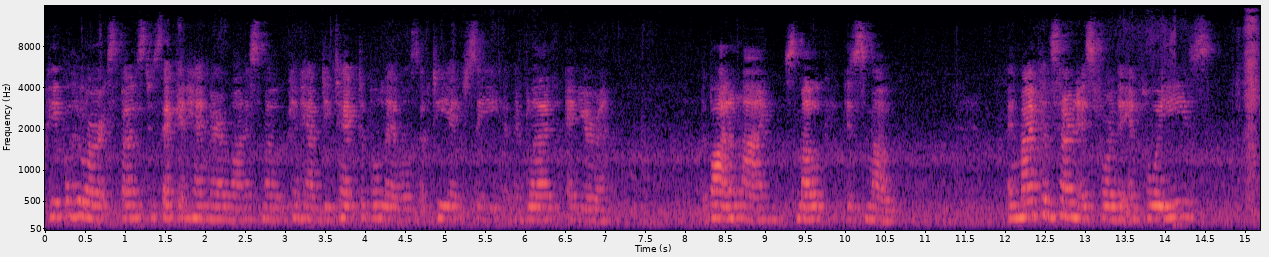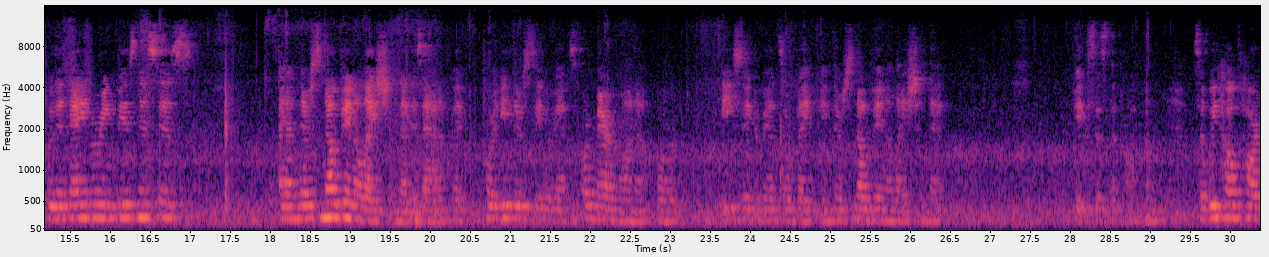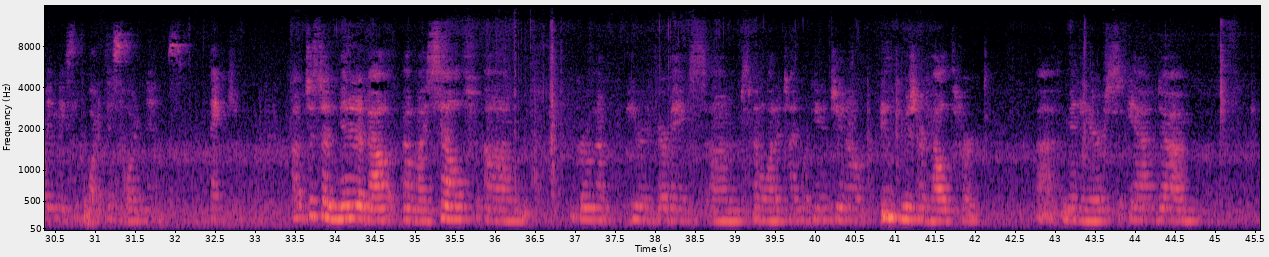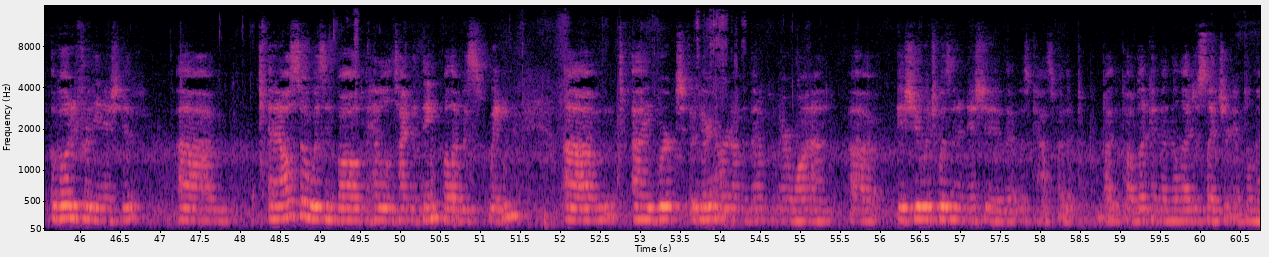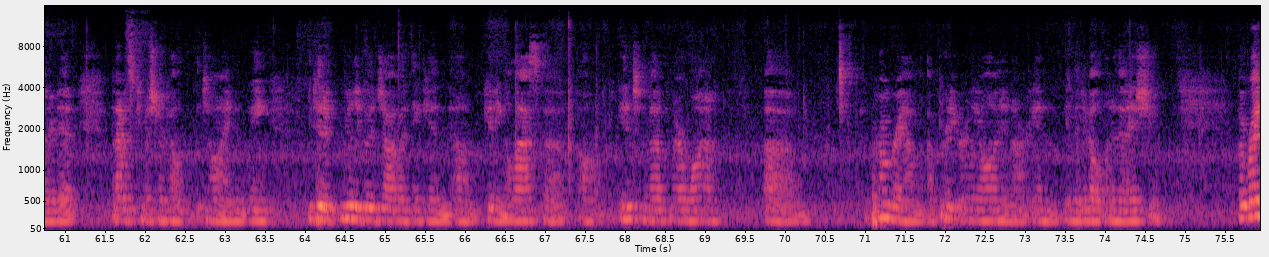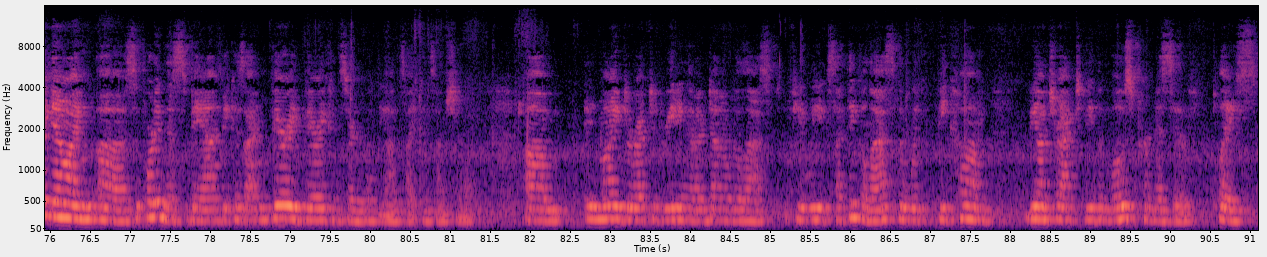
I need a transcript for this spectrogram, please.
People who are exposed to secondhand marijuana smoke can have detectable levels of THC in their blood and urine. The bottom line smoke is smoke. And my concern is for the employees, for the neighboring businesses, and there's no ventilation that is adequate for either cigarettes or marijuana or e-cigarettes or vaping. There's no ventilation that fixes the problem. So we wholeheartedly support this ordinance. Thank you. Uh, just a minute about uh, myself. Um, grown up here in Fairbanks, um, spent a lot of time working in Juneau, Commissioner of Health for uh, many years, and um, voted for the initiative. Um, and I also was involved, I had a little time to think while I was waiting. Um, I worked very hard on the medical marijuana uh, issue, which was an initiative that was passed by the by the public, and then the legislature implemented it. And I was commissioner of health at the time, and we we did a really good job, I think, in um, getting Alaska um, into the medical marijuana um, program uh, pretty early on in our in, in the development of that issue. But right now, I'm uh, supporting this ban because I'm very, very concerned about the on-site consumption. Um, in my directed reading that I've done over the last few weeks, I think Alaska would become be on track to be the most permissive place,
